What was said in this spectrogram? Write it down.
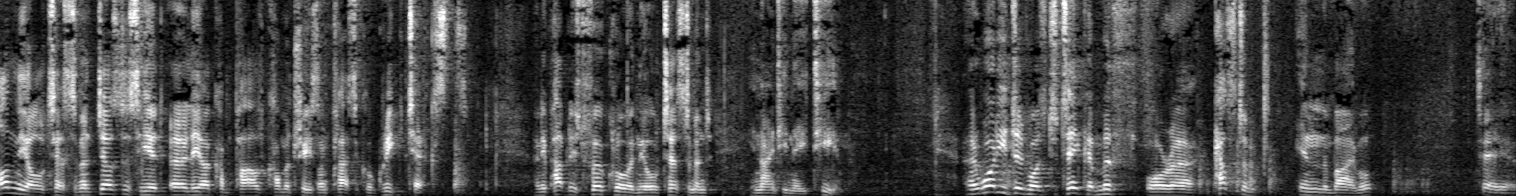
on the Old Testament, just as he had earlier compiled commentaries on classical Greek texts. And he published Folklore in the Old Testament in 1918. And what he did was to take a myth or a custom in the Bible, say,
